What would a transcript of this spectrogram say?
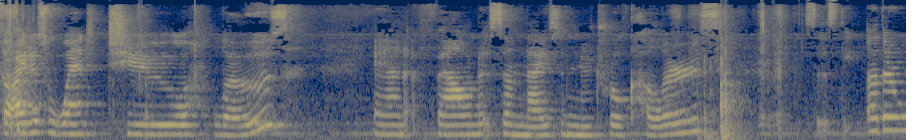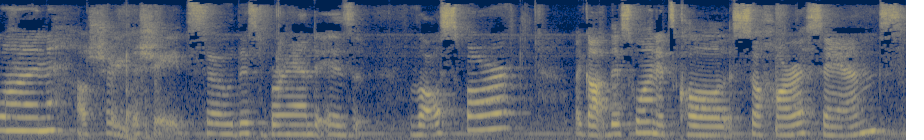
So I just went to Lowe's and found some nice neutral colors. This is the other one. I'll show you the shades. So this brand is Valspar. I got this one. It's called Sahara Sands.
